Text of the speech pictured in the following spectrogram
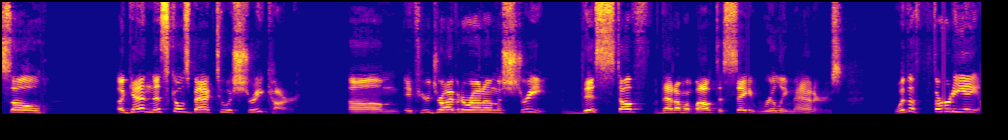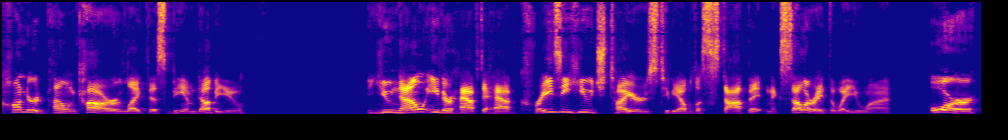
So again this goes back to a street car um if you're driving around on the street this stuff that i'm about to say really matters with a 3,800 pound car like this BMW, you now either have to have crazy huge tires to be able to stop it and accelerate the way you want, or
